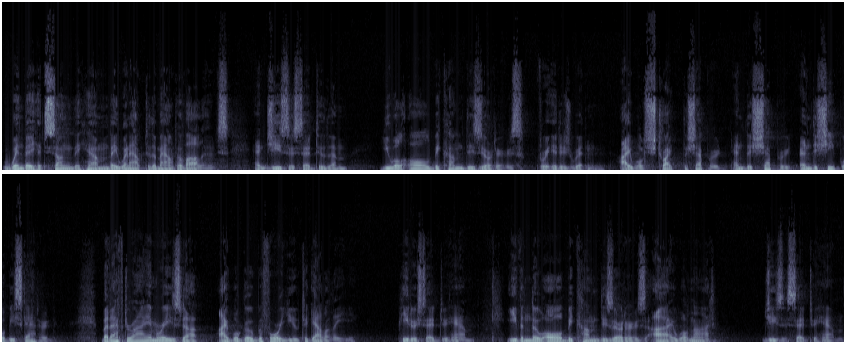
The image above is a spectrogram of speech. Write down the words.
When they had sung the hymn, they went out to the Mount of Olives, and Jesus said to them, You will all become deserters, for it is written, I will strike the shepherd, and the shepherd and the sheep will be scattered. But after I am raised up, I will go before you to Galilee. Peter said to him, even though all become deserters, I will not. Jesus said to him,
